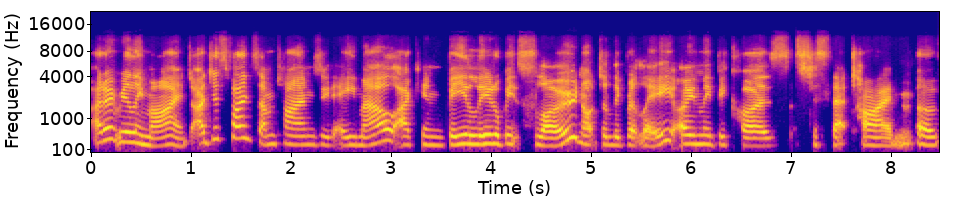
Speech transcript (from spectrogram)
I don't really mind. I just find sometimes with email, I can be a little bit slow, not deliberately, only because it's just that time of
